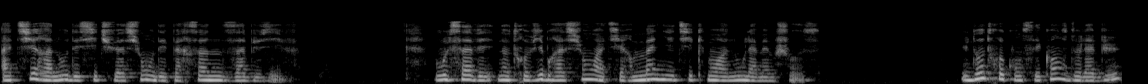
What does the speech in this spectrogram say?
attirent à nous des situations ou des personnes abusives. Vous le savez, notre vibration attire magnétiquement à nous la même chose. Une autre conséquence de l'abus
